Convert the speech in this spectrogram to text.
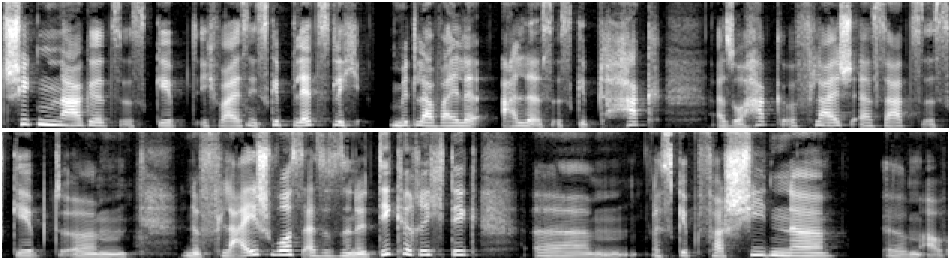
Chicken Nuggets, es gibt, ich weiß nicht, es gibt letztlich mittlerweile alles. Es gibt Hack, also Hackfleischersatz, es gibt ähm, eine Fleischwurst, also so eine dicke richtig. Ähm, es gibt verschiedene ähm, auf,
